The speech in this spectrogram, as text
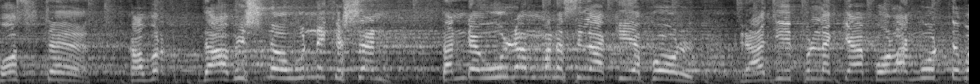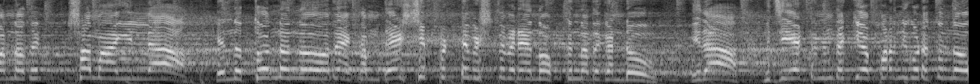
പോസ്റ്റ് കവർ ദാ വിഷ്ണു ഉണ്ണികൃഷ്ണൻ തന്റെ ഊഴം മനസ്സിലാക്കിയപ്പോൾ രാജീവ് പിള്ളയ്ക്ക് ആ ബോൾ അങ്ങോട്ട് വന്നത് ക്ഷമായില്ല എന്ന് തോന്നുന്നു അദ്ദേഹം ദേഷ്യപ്പെട്ട് വിഷ്ണുവിനെ നോക്കുന്നത് കണ്ടു ഇതാ വിജയേട്ടൻ എന്തൊക്കെയോ പറഞ്ഞു കൊടുക്കുന്നു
